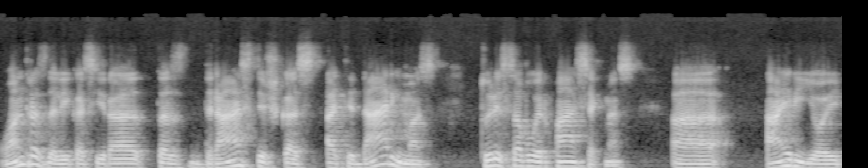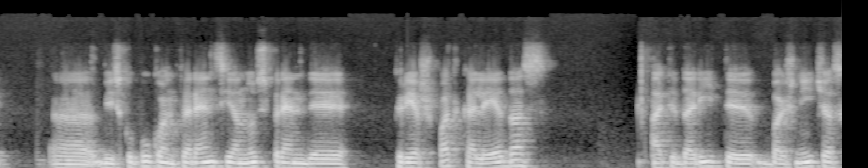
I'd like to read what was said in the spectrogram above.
O antras dalykas yra tas drastiškas atidarimas turi savo ir pasiekmes. Airijoje vyskupų konferencija nusprendė prieš pat Kalėdas atidaryti bažnyčias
